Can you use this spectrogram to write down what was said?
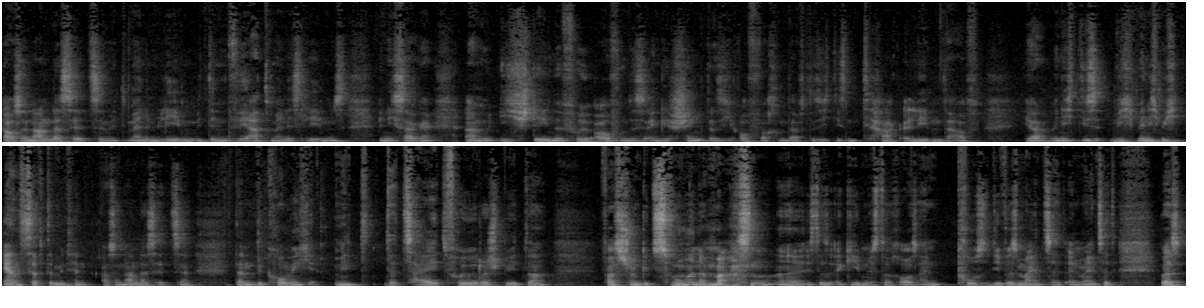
auseinandersetze mit meinem Leben, mit dem Wert meines Lebens, wenn ich sage, ähm, ich stehe in der Früh auf und es ist ein Geschenk, dass ich aufwachen darf, dass ich diesen Tag erleben darf, ja, wenn, ich diese, mich, wenn ich mich ernsthaft damit auseinandersetze, dann bekomme ich mit der Zeit, früher oder später, fast schon gezwungenermaßen, äh, ist das Ergebnis daraus ein positives Mindset. Ein Mindset, was,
